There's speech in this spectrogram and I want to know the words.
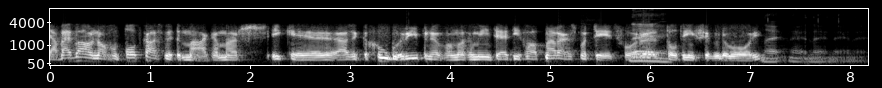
ja, wij wouden nog een podcast met hem maken, maar ik, eh, als ik de goed begrepen heb van de gemeente, die gaat nergens marteerd voor nee. uh, tot in februari. Nee, nee, nee, nee. nee.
